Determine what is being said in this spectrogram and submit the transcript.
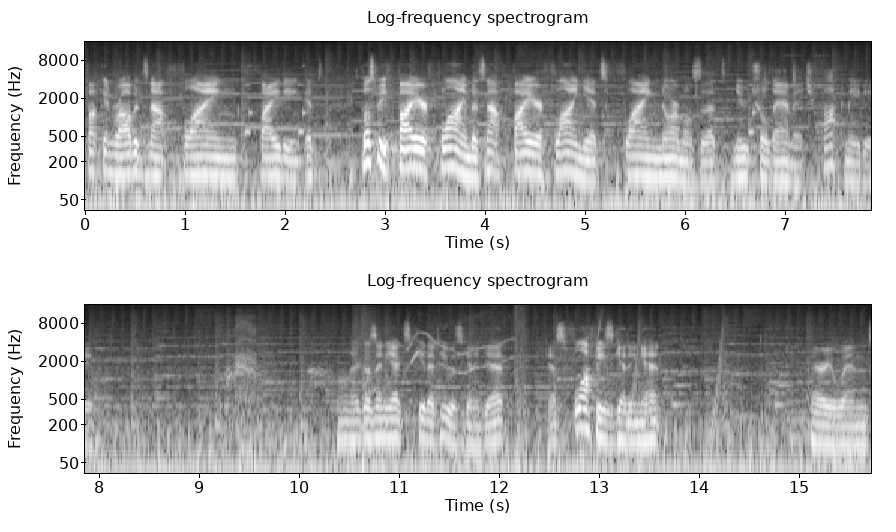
fucking Robin's not flying, fighting. It's supposed to be fire flying, but it's not fire flying yet. It's flying normal, so that's neutral damage. Fuck me, dude. Well, there goes any XP that he was gonna get. Guess Fluffy's getting it. Fairy Wind.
